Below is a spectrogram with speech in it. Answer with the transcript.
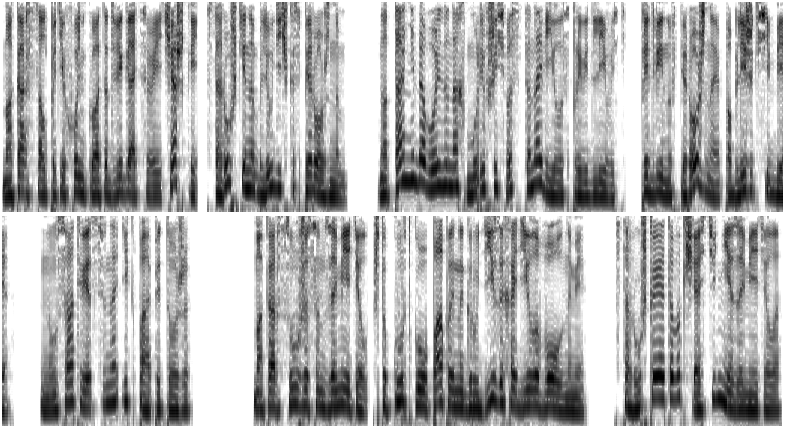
Макар стал потихоньку отодвигать своей чашкой старушкино блюдечко с пирожным. Но та, недовольно нахмурившись, восстановила справедливость, придвинув пирожное поближе к себе. Ну, соответственно, и к папе тоже. Макар с ужасом заметил, что куртка у папы на груди заходила волнами. Старушка этого, к счастью, не заметила.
